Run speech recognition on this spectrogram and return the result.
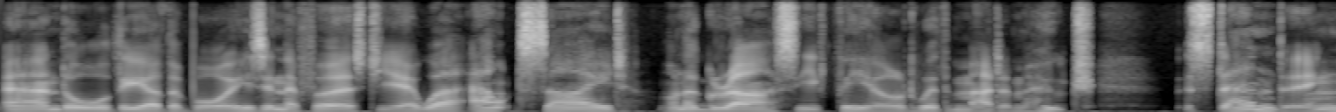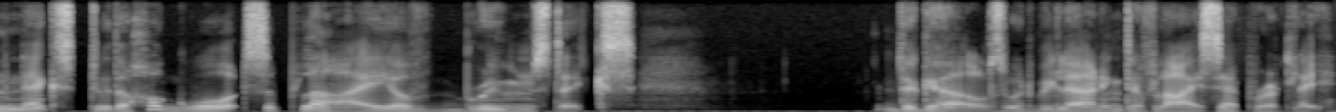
and all the other boys in the first year were outside on a grassy field with Madam Hooch, standing next to the Hogwarts supply of broomsticks. The girls would be learning to fly separately.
